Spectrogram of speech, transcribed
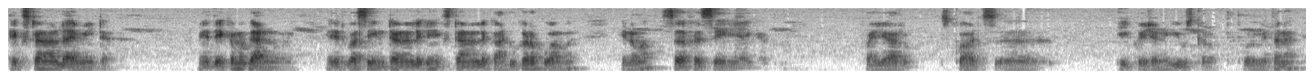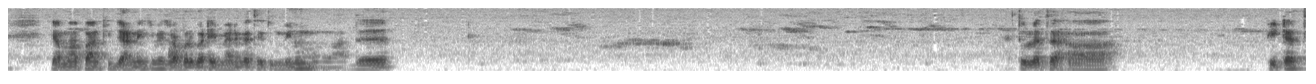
external diameter මේ දෙකම ගන්න ඕනේ. ඊට පස්සේ internal එකෙන් external එක අඩු කරපුවම එනවා surface area එක. 5r squared uh, equation එක use කරොත්. ඒතකොට මෙතන යම් ආපාංකික ගණනයකින් මේ රබර් බටේ මැනගත යුතු මිනුම් මොනවාද? ඇතුළත හා පිටත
